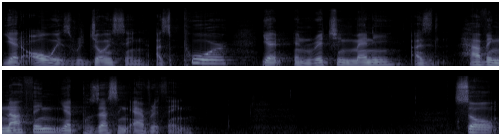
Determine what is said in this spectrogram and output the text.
yet always rejoicing, as poor yet enriching many, as having nothing yet possessing everything. So,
